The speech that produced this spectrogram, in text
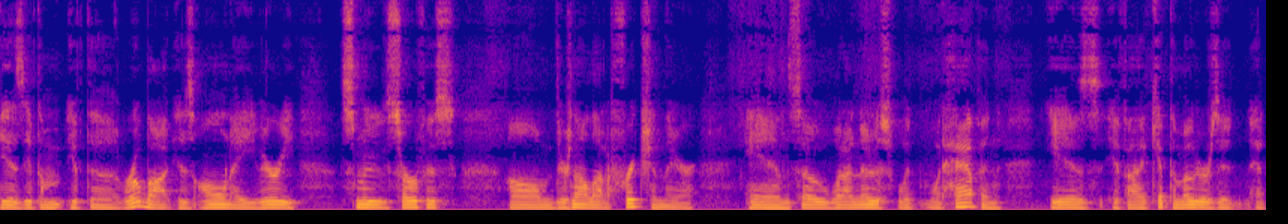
is if the if the robot is on a very smooth surface, um, there's not a lot of friction there, and so what I noticed would would happen is if I kept the motors at, at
